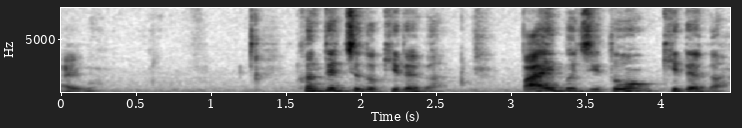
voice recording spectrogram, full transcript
아이고. 컨텐츠도 기대감. 5G도 기대감.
